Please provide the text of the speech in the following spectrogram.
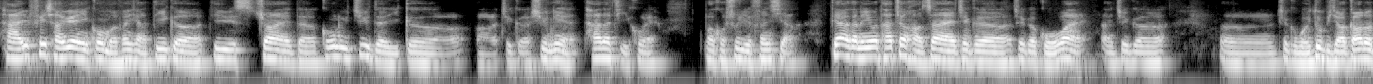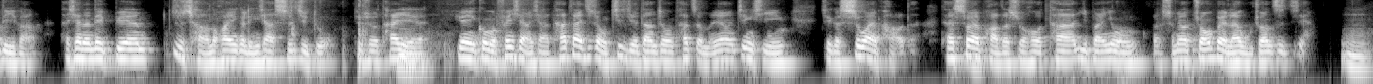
他非常愿意跟我们分享第一个基于 Stride 的功率矩的一个啊这个训练，他的体会，包括数据分享。第二个呢，因为他正好在这个这个国外，呃，这个呃这个纬度比较高的地方，他现在那边日常的话一个零下十几度，就说他也愿意跟我们分享一下，他在这种季节当中他怎么样进行这个室外跑的，他室外跑的时候他一般用什么样装备来武装自己？嗯，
